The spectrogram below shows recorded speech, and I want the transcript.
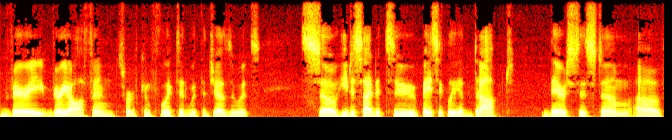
very, very often sort of conflicted with the Jesuits. So he decided to basically adopt their system of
